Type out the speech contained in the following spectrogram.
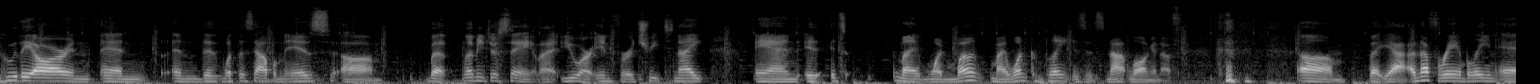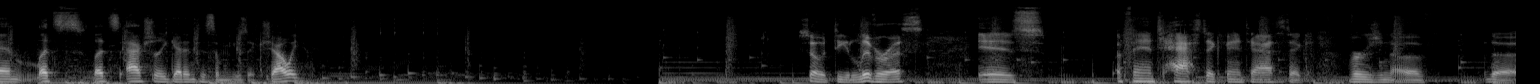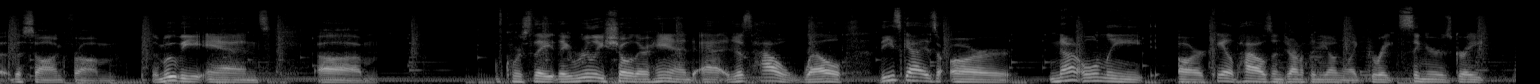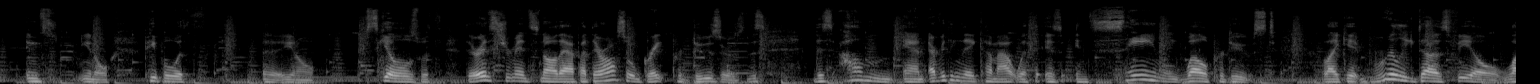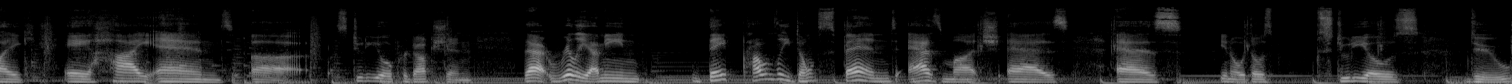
who they are and and and the, what this album is. Um, but let me just say that you are in for a treat tonight, and it, it's my one, one my one complaint is it's not long enough. Um, but yeah, enough rambling, and let's let's actually get into some music, shall we? So, "Deliver Us" is a fantastic, fantastic version of the the song from the movie, and um, of course, they they really show their hand at just how well these guys are not only are Caleb Hyles and Jonathan Young like great singers, great, you know, people with, uh, you know, skills with their instruments and all that, but they're also great producers. This this album and everything they come out with is insanely well produced. Like it really does feel like a high end uh, studio production. That really, I mean, they probably don't spend as much as as you know those studios do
